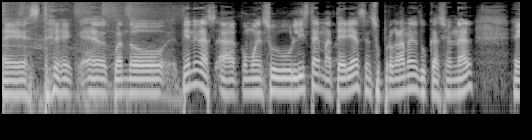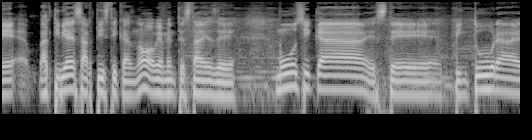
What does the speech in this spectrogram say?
este eh, cuando tienen como en su lista de materias en su programa educacional eh, actividades artísticas no obviamente está desde música este pintura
